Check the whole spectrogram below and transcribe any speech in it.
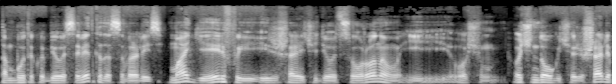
Там был такой Белый Совет, когда собрались маги, эльфы и, и решали, что делать с Сауроном. И, в общем, очень долго что решали,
